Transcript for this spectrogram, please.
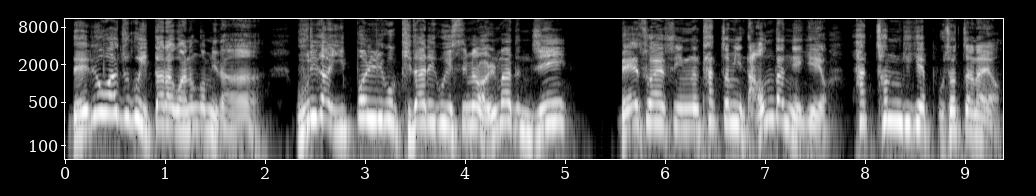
내려와 주고 있다라고 하는 겁니다. 우리가 입 벌리고 기다리고 있으면 얼마든지 매수할 수 있는 타점이 나온다는 얘기예요. 화천기계 보셨잖아요.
